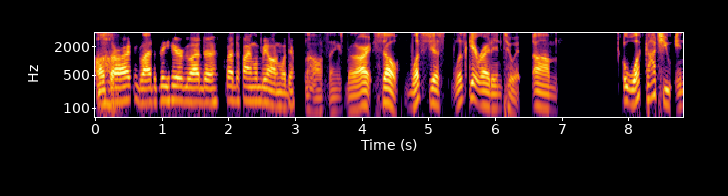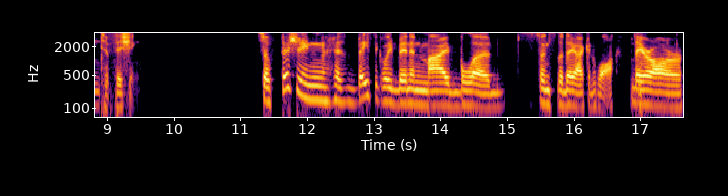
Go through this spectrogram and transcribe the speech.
oh, it's all right. I'm glad to be here. Glad to glad to finally be on with you. Oh, thanks, brother. All right, so let's just let's get right into it. Um, what got you into fishing? So fishing has basically been in my blood since the day I could walk. There are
